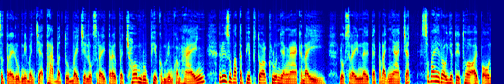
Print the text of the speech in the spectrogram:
ស្ត្រីរូបនេះបញ្ជាក់ថាបើទោះបីជាលោកស្រីត្រូវប្រឈមរូបភាពគំរាមកំហែងឬសវត្ថភាពផ្ទាល់ខ្លួនយ៉ាងណាក្តីលោកស្រីនៅតែបដិញ្ញាចិត្តស្វែងរកយុត្តិធម៌ឲ្យប្អូន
